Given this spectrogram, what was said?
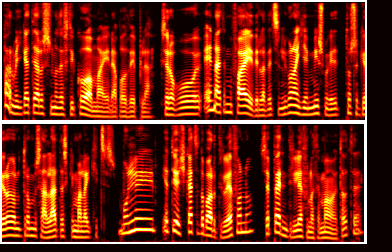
πάρουμε και κάτι άλλο συνοδευτικό, άμα είναι από δίπλα. Ξέρω εγώ, ένα έτοιμο φαΐ, δηλαδή έτσι λίγο να γεμίσουμε, γιατί τόσο καιρό όλοι τρώμε σαλάτες και μαλακίτσες. Μου λέει, γιατί όχι, κάτσε να τον πάρω τηλέφωνο. Σε παίρνει τηλέφωνο, θυμάμαι τότε.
